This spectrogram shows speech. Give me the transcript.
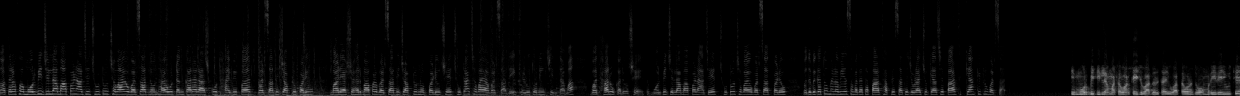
તો આ તરફ મોરબી જિલ્લામાં પણ આજે છૂટો છવાયો વરસાદ નોંધાયો. ટંકારા રાજકોટ હાઈવે પર વરસાદી ઝાપટું પડ્યું. માળિયા શહેરમાં પણ વરસાદી ઝાપટું પડ્યું છે. છૂટા છવાયા વરસાદે ખેડૂતોની ચિંતામાં વધારો કર્યો છે. તો મોરબી જિલ્લામાં પણ આજે છૂટો છવાયો વરસાદ પડ્યો. વધુ વિગતો મેળવીએ. સંવાદદાતા પાર્થ આપણી સાથે જોડાઈ ચૂક્યા છે. પાર્થ, ક્યાં કેટલું વરસાદ? મોરબી જિલ્લામાં સવારથી જ વાદળછાયું વાતાવરણ જોવા મળી રહ્યું છે.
